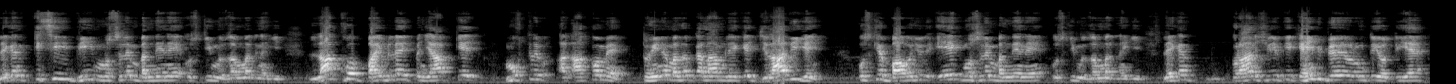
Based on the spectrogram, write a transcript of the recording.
लेकिन किसी भी मुस्लिम बंदे ने उसकी मजम्मत नहीं की। लाखों बाइबलें पंजाब के मुख्तलिफ़ इलाकों में तोहिन मज़हब का नाम लेके जला दी गई। उसके बावजूद एक मुस्लिम बंदे ने उसकी मजम्मत नहीं की। लेकिन कुरान शरीफ की कहीं भी बेरमती होती है,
